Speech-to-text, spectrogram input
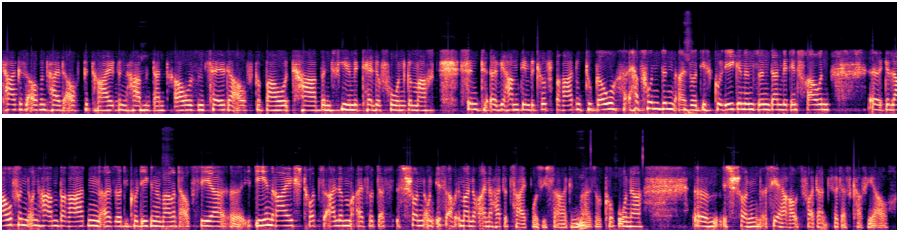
Tagesaufenthalt auch betreiben, haben dann draußen Zelte aufgebaut, haben viel mit Telefon gemacht, sind, äh, wir haben den Begriff Beratung to go erfunden. Also die Kolleginnen sind dann mit den Frauen äh, gelaufen und haben beraten. Also die Kolleginnen waren da auch sehr äh, ideenreich, trotz allem. Also das ist schon und ist auch immer noch eine harte Zeit, muss ich sagen. Also Corona ähm, ist schon sehr herausfordernd für das Café auch.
